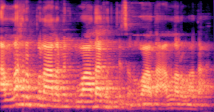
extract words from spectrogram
আল্লাহ ওয়াদা করতেছেন, ওয়াদা, আল্লাহর ওয়াদা।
